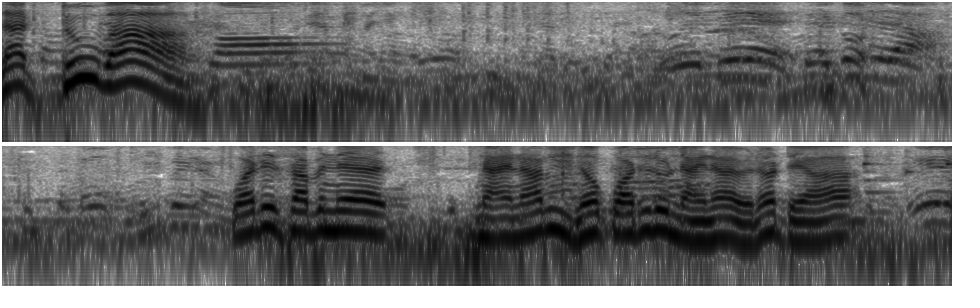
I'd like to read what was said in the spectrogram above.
လက်ဒူးပါကောလူတွေပြည့်တယ်ဆက်ကြည့်လားကွာတိစားပစ်နဲ့နိုင်လာပြီနော်ကွာတိလို့နိုင်လာပြီနော်တရားဟေး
